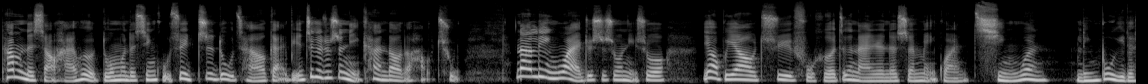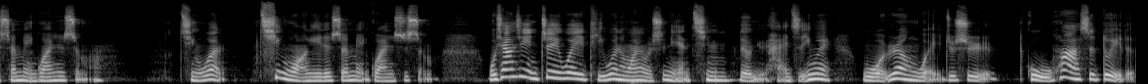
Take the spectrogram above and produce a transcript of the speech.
他们的小孩会有多么的辛苦，所以制度才要改变。这个就是你看到的好处。那另外就是说，你说要不要去符合这个男人的审美观？请问林不疑的审美观是什么？请问？庆王爷的审美观是什么？我相信这位提问的网友是年轻的女孩子，因为我认为就是古话是对的，“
